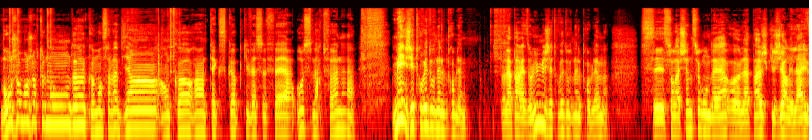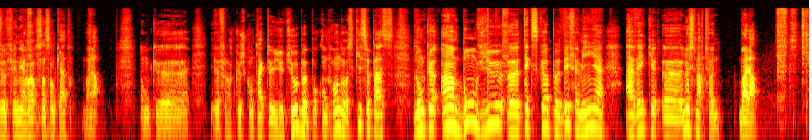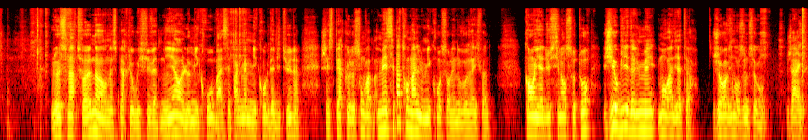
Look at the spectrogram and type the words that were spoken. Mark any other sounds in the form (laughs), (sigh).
Bonjour, bonjour tout le monde. Comment ça va bien? Encore un Texcope qui va se faire au smartphone. Mais j'ai trouvé d'où venait le problème. Ça l'a pas résolu, mais j'ai trouvé d'où venait le problème. C'est sur la chaîne secondaire, euh, la page qui gère les lives fait une erreur 504. Voilà. Donc, euh, il va falloir que je contacte YouTube pour comprendre ce qui se passe. Donc, un bon vieux euh, des familles avec euh, le smartphone. Voilà. Le smartphone, on espère que le Wi-Fi va tenir. Le micro, bah, c'est pas le même micro que d'habitude. J'espère que le son va. Mais c'est pas trop mal le micro sur les nouveaux iPhones. Quand il y a du silence autour, j'ai oublié d'allumer mon radiateur. Je reviens dans une seconde. J'arrive.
